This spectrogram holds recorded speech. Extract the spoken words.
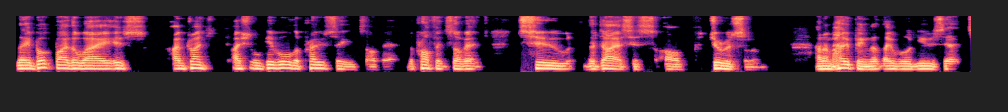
The book, by the way, is I'm trying to, I shall give all the proceeds of it, the profits of it, to the Diocese of Jerusalem. And I'm hoping that they will use it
